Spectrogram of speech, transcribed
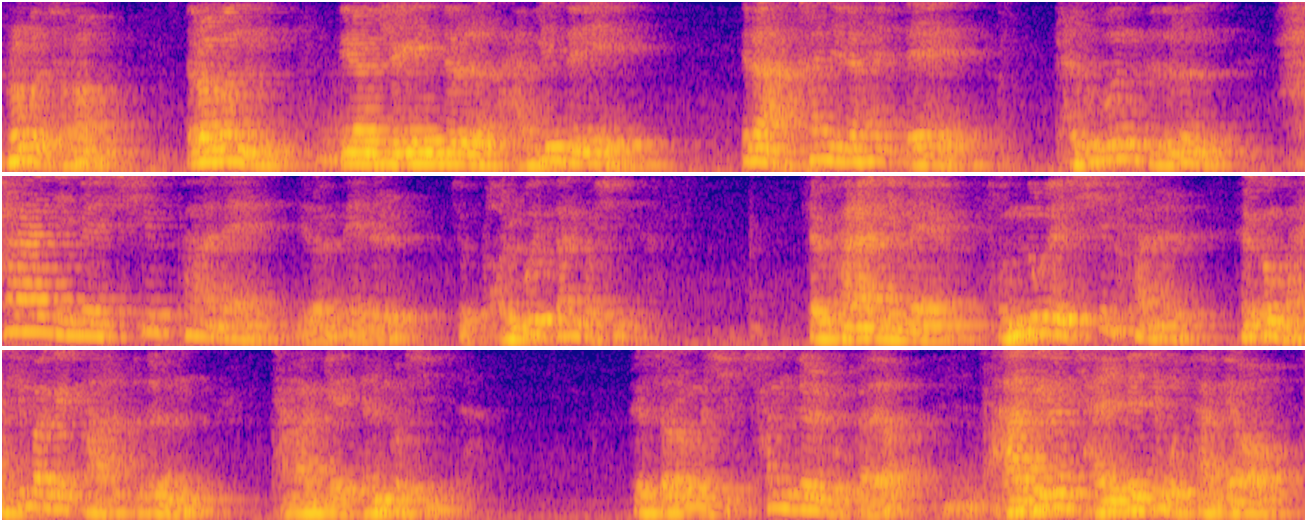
그런 것처럼 여러분 이런 죄인들, 악인들이 이런 악한 일을 할 때 결국은 그들은 하나님의 심판에 이런 매를 벌고 있다는 것입니다. 결국 하나님의 분노의 심판을 결국 마지막에 다 그들은 당하게 되는 것입니다. 그래서 여러분 13절 볼까요? 악인은 잘 되지 못하며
